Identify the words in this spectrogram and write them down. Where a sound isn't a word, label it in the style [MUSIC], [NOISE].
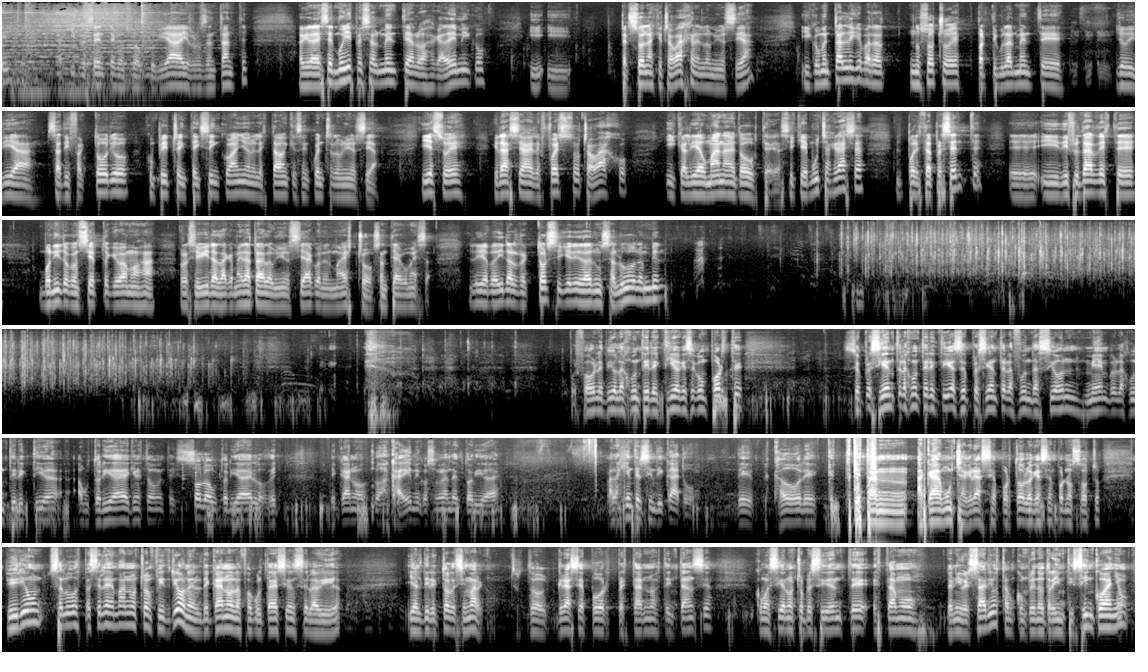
aquí presente con su autoridad y representante. Agradecer muy especialmente a los académicos y, personas que trabajan en la universidad y comentarle que para nosotros es particularmente, yo diría, satisfactorio cumplir 35 años en el estado en que se encuentra la universidad. Y eso es gracias al esfuerzo, trabajo y calidad humana de todos ustedes. Así que muchas gracias por estar presente eh, y disfrutar de este bonito concierto que vamos a recibir a la camerata de la universidad con el maestro Santiago Mesa. Le voy a pedir al rector si quiere dar un saludo también. Por favor, le pido a la Junta Directiva que se comporte. Señor presidente de la Junta Directiva, señor presidente de la Fundación, miembro de la Junta Directiva, autoridades, aquí en este momento hay solo autoridades, los decanos, los académicos son grandes autoridades, a la gente del sindicato de pescadores que, están acá, muchas gracias por todo lo que hacen por nosotros. Pediría un saludo especial además a nuestro anfitrión, el decano de la Facultad de Ciencias de la Vida y al director de CIMARC. Gracias por prestarnos esta instancia. Como decía nuestro presidente, estamos de aniversario, estamos cumpliendo 35 años.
